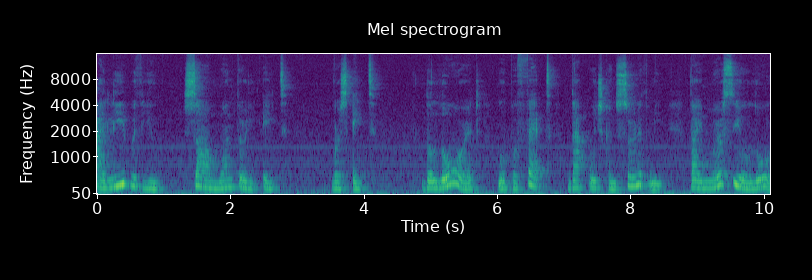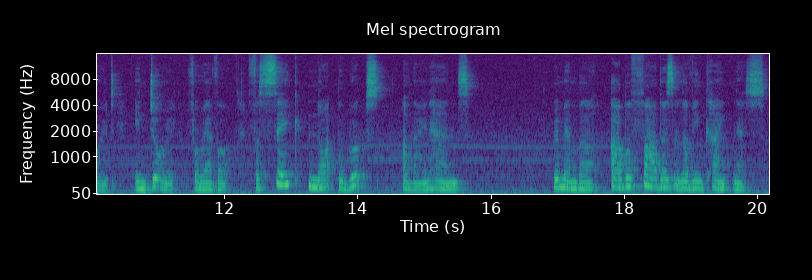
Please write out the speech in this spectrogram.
I leave with you Psalm 138, verse 8. The Lord will perfect that which concerneth me. Thy mercy, O Lord, endureth forever. Forsake not the works of thine hands. Remember Abba Father's loving kindness.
